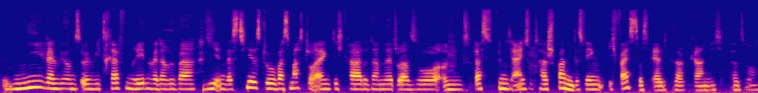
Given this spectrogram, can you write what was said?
nie, wenn wir uns irgendwie treffen, reden wir darüber, wie investierst du, was machst du eigentlich gerade damit oder so. Und das finde ich eigentlich total spannend. Deswegen, ich weiß das ehrlich gesagt gar nicht. Also.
